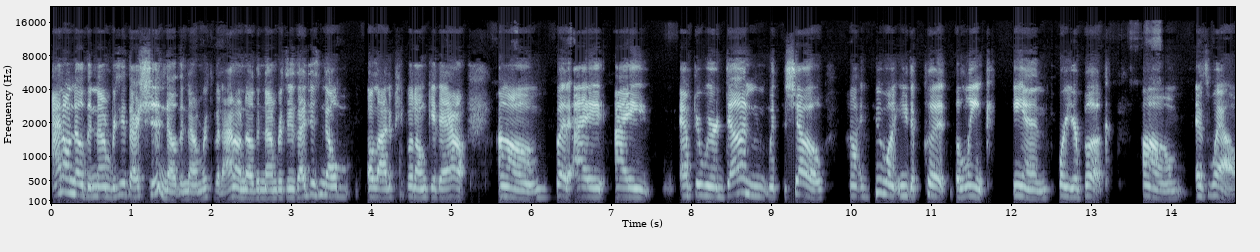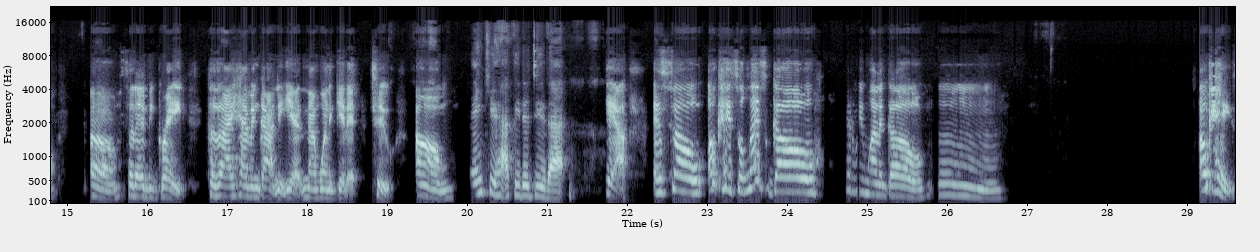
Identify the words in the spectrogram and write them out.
I don't know the numbers either. I should know the numbers, but I don't know the numbers is I just know a lot of people don't get out. Um, but I I after we're done with the show, I do want you to put the link in for your book um as well Oh, so that'd be great because I haven't gotten it yet and I want to get it too. Um, Thank you. Happy to do that. Yeah. And so, okay, so let's go. Where do we want to go? Mm. Okay,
